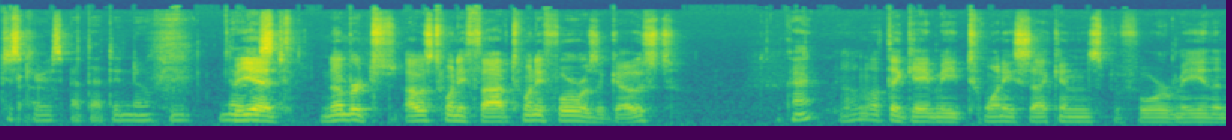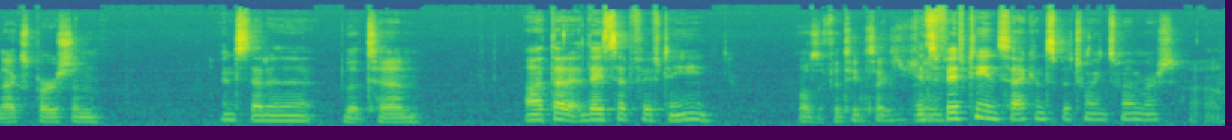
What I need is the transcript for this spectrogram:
Just curious about that. Didn't know if you But yeah, noticed. number t- I was 25. 24 was a ghost. Okay. I don't know if they gave me 20 seconds before me and the next person. Instead of the. The 10. Oh, I thought it, they said 15. What was it 15 seconds? It's 15 seconds between swimmers. Oh.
